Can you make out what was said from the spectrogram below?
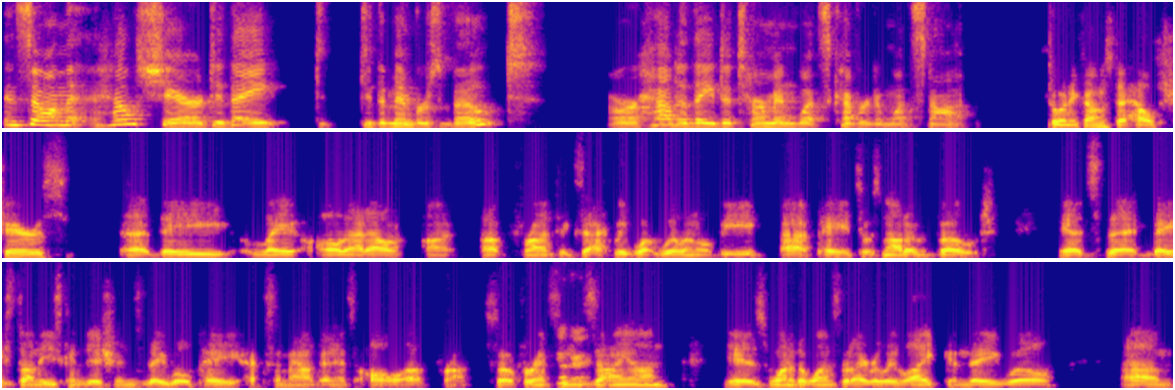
And so on the health share, do they do the members vote or how do they determine what's covered and what's not? So when it comes to health shares, uh, they lay all that out uh, up front exactly what will and won't be uh, paid. So it's not a vote. It's that based on these conditions, they will pay X amount and it's all up front. So for instance, okay. Zion is one of the ones that I really like and they will um,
